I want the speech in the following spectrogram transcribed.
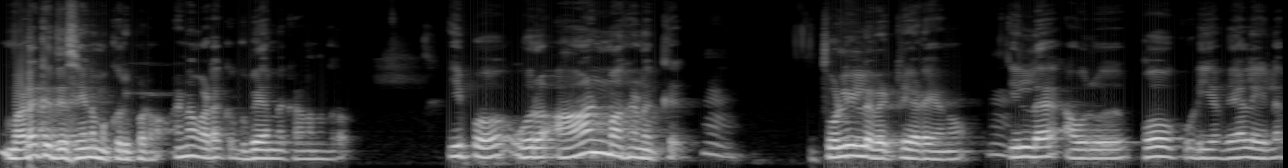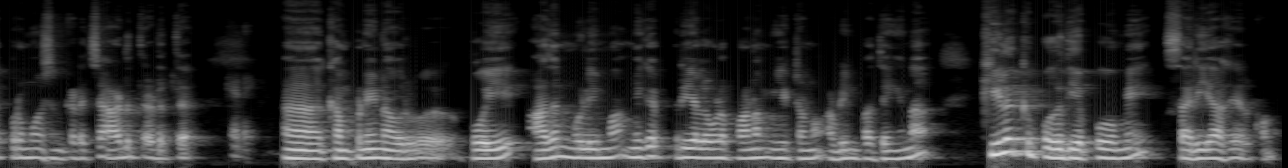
வடக்கு திசையை நம்ம குறிப்பிடுறோம் ஏன்னா வடக்கு குபேரனை காணணுங்கிறோம் இப்போது ஒரு ஆண் மகனுக்கு. தொழிலில் வெற்றி அடையணும். இல்லை அவர் போகக்கூடிய வேலையில் ப்ரொமோஷன் கிடைச்சா அடுத்தடுத்த. கம்பெனின்னு அவர் போய் அதன் மூலிமா மிகப்பெரிய அளவில் பணம் ஈட்டணும் அப்படின்னு பார்த்தீங்கன்னா கிழக்கு பகுதி எப்போவுமே சரியாக இருக்கணும்.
